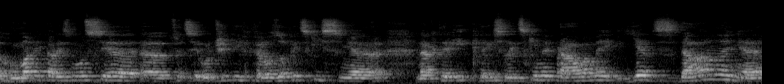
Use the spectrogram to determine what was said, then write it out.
uh, humanitarismus je uh, přeci určitý filozofický směr, na který, který s lidskými právami je vzdáleně,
